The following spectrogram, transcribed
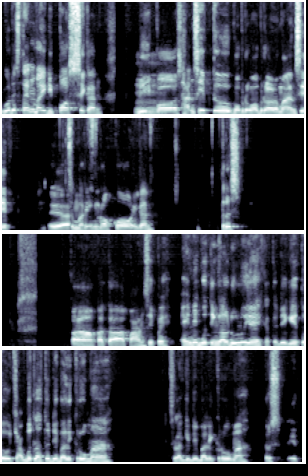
gue udah standby di pos sih kan di Hmm, pos Hansip tuh ngobrol-ngobrol sama Hansip Iya. sembari ngerokok ya kan terus eh, kata Pak Hansip eh eh ini gue tinggal dulu ya kata dia gitu cabutlah tuh dia balik ke rumah selagi dia balik ke rumah terus Itu.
